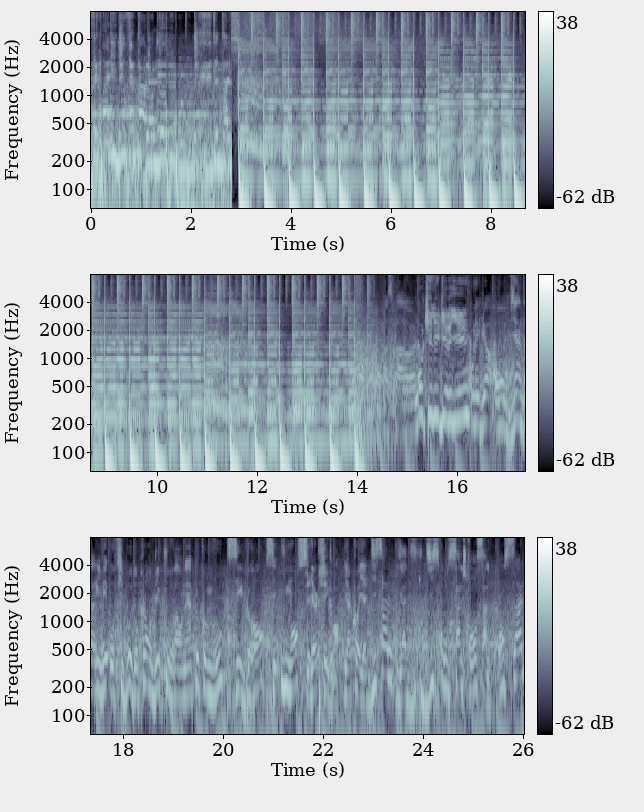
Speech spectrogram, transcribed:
Fais pas l'idiot, fais pas l'endo Fais pas gars, on vient d'arriver au FIBO, donc là on découvre, hein, on est un peu comme vous, c'est grand, c'est immense. A- très grand. Il y a quoi? Il y a 10 salles? Il y a 10, 11 salles, je crois, 11 salles. 11 salles?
